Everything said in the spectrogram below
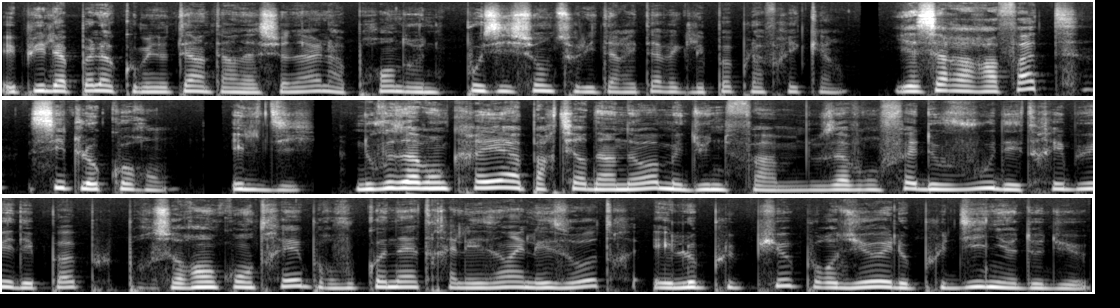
et puis il appelle la communauté internationale à prendre une position de solidarité avec les peuples africains. Yasser Arafat cite le Coran. Il dit nous vous avons créé à partir d'un homme et d'une femme. Nous avons fait de vous des tribus et des peuples pour se rencontrer, pour vous connaître les uns et les autres, et le plus pieux pour Dieu et le plus digne de Dieu.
